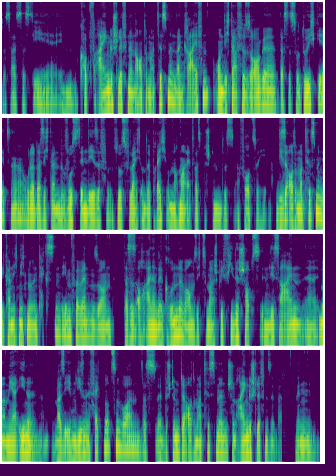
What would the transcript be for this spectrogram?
Das heißt, dass die im Kopf eingeschliffenen Automatismen dann greifen und ich dafür sorge, dass es so durchgeht ne? oder dass ich dann bewusst den Lesefluss vielleicht unterbreche, um nochmal etwas Bestimmtes hervorzuheben. Und diese Automatismen, die kann ich nicht nur in Texten eben verwenden, sondern das ist auch einer der Gründe, warum sich zum Beispiel viele Shops im Design äh, immer mehr ähneln, ne? weil sie eben diesen Effekt nutzen wollen, dass äh, bestimmte Automatismen schon eingeschliffen sind. Wenn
